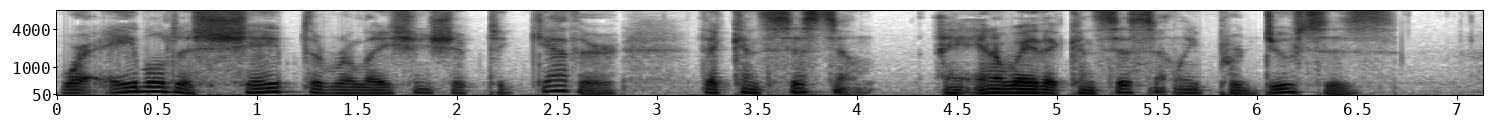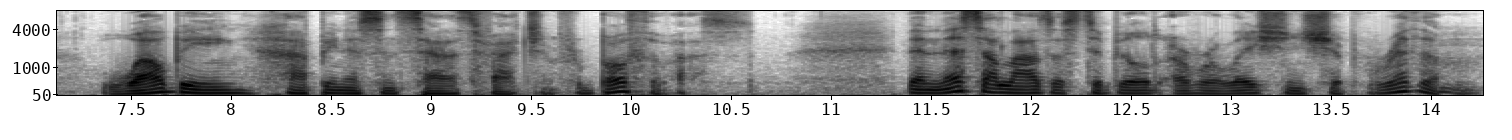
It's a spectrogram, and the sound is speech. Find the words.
we're able to shape the relationship together that consistent in a way that consistently produces well-being, happiness and satisfaction for both of us. Then this allows us to build a relationship rhythm.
